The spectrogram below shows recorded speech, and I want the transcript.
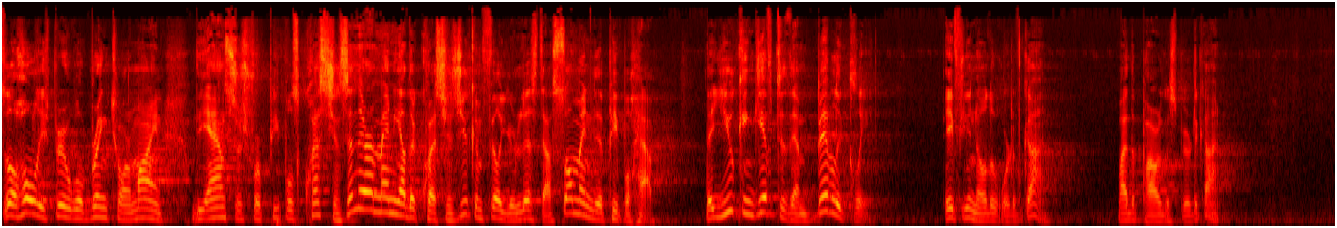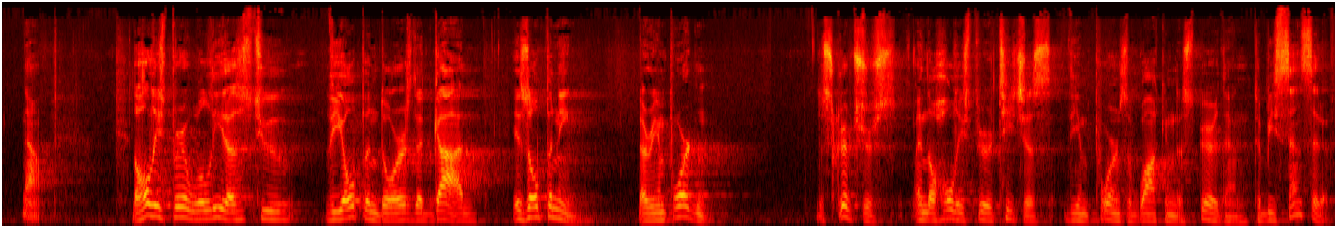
So the Holy Spirit will bring to our mind the answers for people's questions. And there are many other questions. You can fill your list out. So many that people have that you can give to them biblically if you know the Word of God by the power of the Spirit of God. Now, the Holy Spirit will lead us to the open doors that God is opening. Very important. The scriptures and the Holy Spirit teach us the importance of walking the Spirit, then, to be sensitive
